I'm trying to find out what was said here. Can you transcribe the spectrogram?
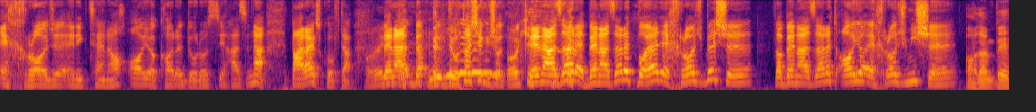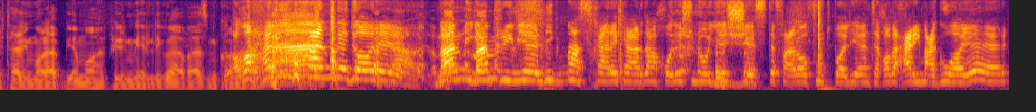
اخراج اریک تنهاخ آیا کار درستی هست؟ نه برعکس گفتم. آره. به ن... ب- دو تا شکلی شد. به نظرت به نظرت باید اخراج بشه و به نظرت آیا اخراج میشه؟ آدم بهترین مربی ماه پریمیر لیگو عوض می‌کنه. آقا همین خنده داره. من, میگم من- پریمیر لیگ مسخره کردن خودشون و یه ژست فرا فوتبالی انتخاب هری مگوایر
